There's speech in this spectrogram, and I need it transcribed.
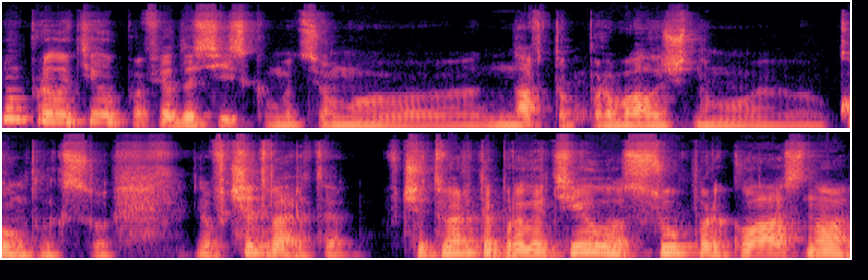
ну, прилетіли по феодосійському цьому е, нафтопровалочному е, комплексу. В четверте. В четверте прилетіло супер класно.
